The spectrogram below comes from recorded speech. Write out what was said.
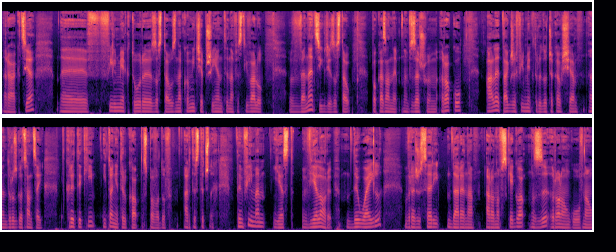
reakcje. E, w filmie, który został znakomicie przyjęty na festiwalu w Wenecji, gdzie został pokazany w zeszłym roku, ale także w filmie, który doczekał się druzgocącej krytyki i to nie tylko z powodów artystycznych. Tym filmem jest Wieloryb The Whale w reżyserii Darena Aronowskiego z rolą główną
